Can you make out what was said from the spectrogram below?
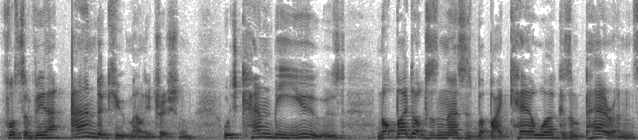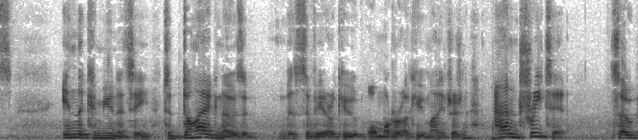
for severe and acute malnutrition, which can be used not by doctors and nurses but by care workers and parents in the community to diagnose a severe acute or moderate acute malnutrition and treat it. So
